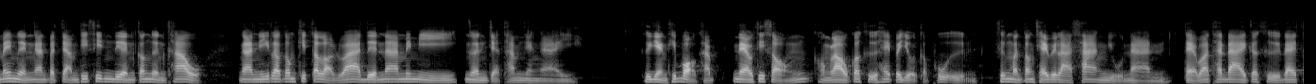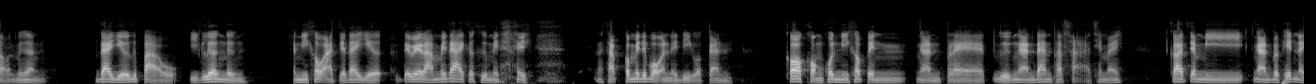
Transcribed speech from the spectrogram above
ไม่เหมือนงานประจำที่สิ้นเดือนก็เงินเข้า งานนี้เราต้องคิดตลอดว่าเดือนหน้าไม่มีเงินจะทำยังไง คืออย่างที่บอกครับ แนวที่ 2 ของเราก็คือให้ประโยชน์กับผู้อื่น ซึ่งมันต้องใช้เวลาสร้างอยู่นาน แต่ว่าถ้าได้ก็คือได้ต่อเนื่อง ได้เยอะหรือเปล่าอีกเรื่องหนึ่งอันนี้เขาอาจจะได้เยอะ แต่เวลาไม่ได้ก็คือไม่ได้นะครับ ก็ไม่ได้บอกอันไหนดีกว่ากัน ก็ของคนนี้เขาเป็นงานแปลหรืองานด้านภาษาใช่ไหมก็จะมีงานประเภทไหน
